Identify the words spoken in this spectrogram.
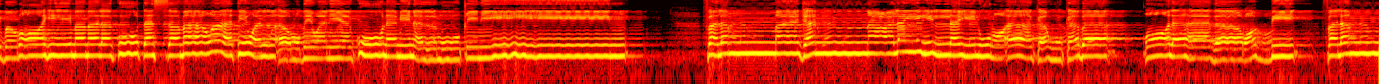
إبراهيم ملكوت السماوات والأرض وليكون من الموقنين. فلما جن عليه الليل رأى كوكبا قال هذا ربي. فلما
